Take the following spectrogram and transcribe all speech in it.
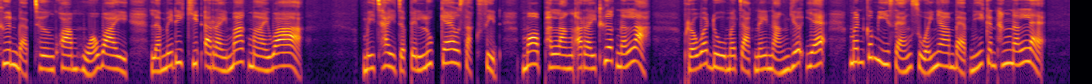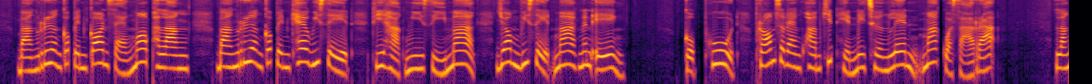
ขึ้นแบบเชิงความหัวไว และไม่ได้คิดอะไรมากมายว่า ไม่ใช่จะเป็นลูกแก้วศักดิ์สิทธิ์มอบพลังอะไรเทือกนั้นล่ะ เพราะว่าดูมาจากในหนังเยอะแยะ มันก็มีแสงสวยงามแบบนี้กันทั้งนั้นแหละ บางเรื่องก็เป็นก้อนแสงมอบพลัง บางเรื่องก็เป็นแค่วิเศษที่หากมีสีมาก ย่อมวิเศษมากนั่นเอง กบพูด พร้อมแสดงความคิดเห็นในเชิงเล่นมากกว่าสาระหลัง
